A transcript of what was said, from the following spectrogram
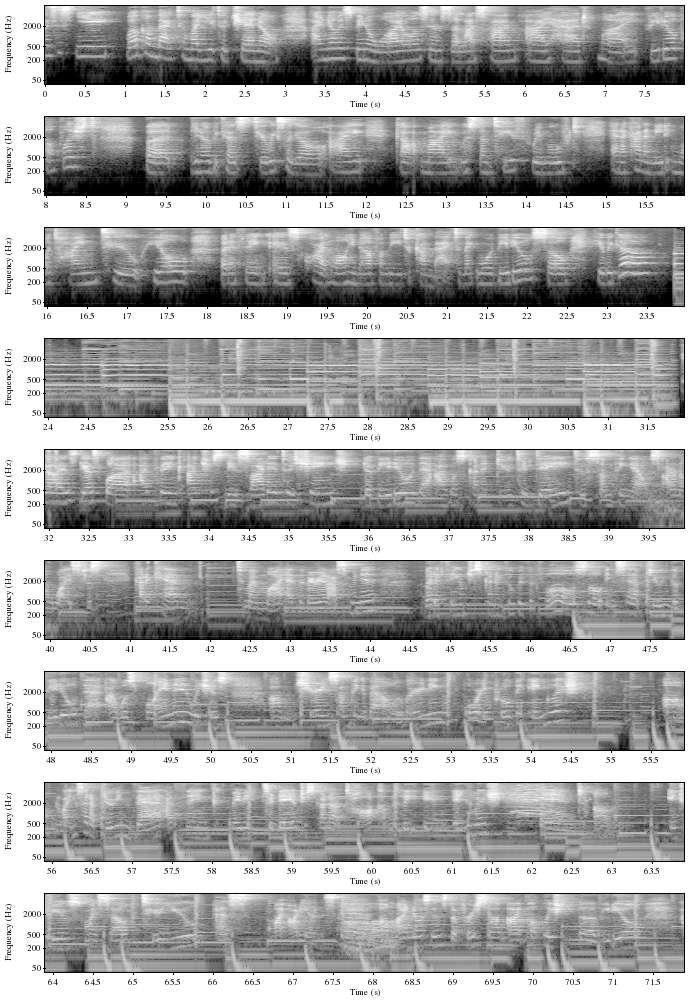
this is Nhi. Welcome back to my YouTube channel. I know it's been a while since the last time I had my video published, but you know, because two weeks ago I got my wisdom teeth removed and I kind of needed more time to heal, but I think it's quite long enough for me to come back to make more videos. So here we go. Guys guess what? I think i just decided to change the video that i was gonna do today to something else. I don't know why it's just kind of came to my mind at the very last minute. But I think I'm just gonna go with the flow. So instead of doing the video that I was planning, which is um, sharing something about learning or improving English, um, like instead of doing that, I think maybe today I'm just gonna talk completely in English and um, introduce myself to you as my audience. Um, I know since the first time I published the video,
